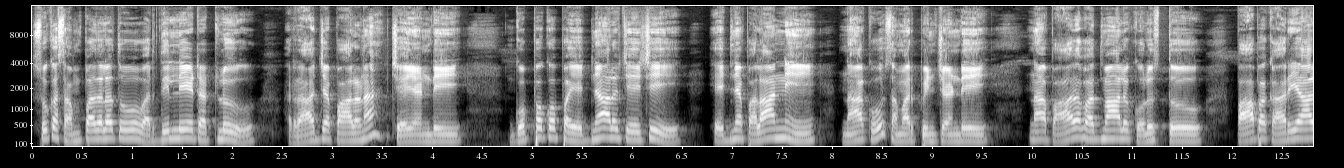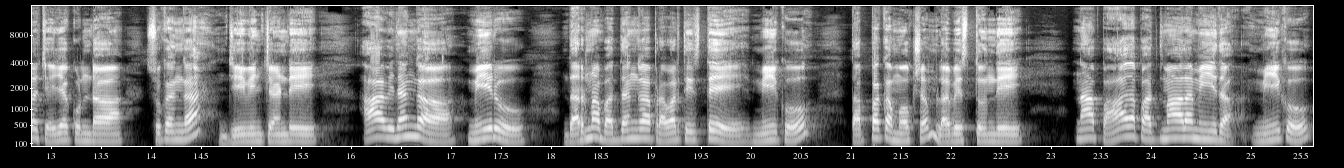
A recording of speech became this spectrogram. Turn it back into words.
సుఖ సంపదలతో వర్ధిల్లేటట్లు రాజ్యపాలన చేయండి. గొప్ప గొప్ప యజ్ఞాలు చేసి యజ్ఞ ఫలాన్ని నాకు సమర్పించండి. నా పాదపద్మాలు కొలుస్తూ పాపకార్యాలు చేయకుండా సుఖంగా జీవించండి. ఆ విధంగా మీరు ధర్మబద్ధంగా ప్రవర్తిస్తే మీకు తప్పక మోక్షం లభిస్తుంది. నా పాద పద్మాల మీద మీకు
